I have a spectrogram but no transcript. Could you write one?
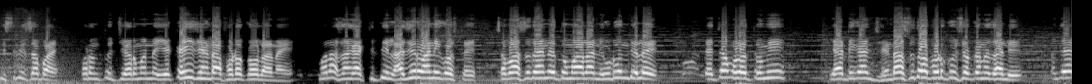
तिसरी सभा आहे. परंतु चेअरमननं एकही झेंडा फडकवला नाही. मला सांगा किती लाजीरवाणी गोष्ट आहे. सभासदाने तुम्हाला निवडून दिले त्याच्यामुळं तुम्ही या ठिकाणी झेंडा सुद्धा फडकू शकणं झाले. म्हणजे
